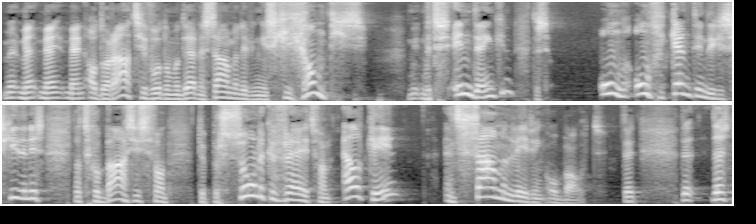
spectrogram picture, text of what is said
mijn, mijn adoratie voor de moderne samenleving is gigantisch. Je moet eens indenken, dus on, ongekend in de geschiedenis, dat op basis van de persoonlijke vrijheid van elkeen een samenleving opbouwt. Dat, dat, dat, is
